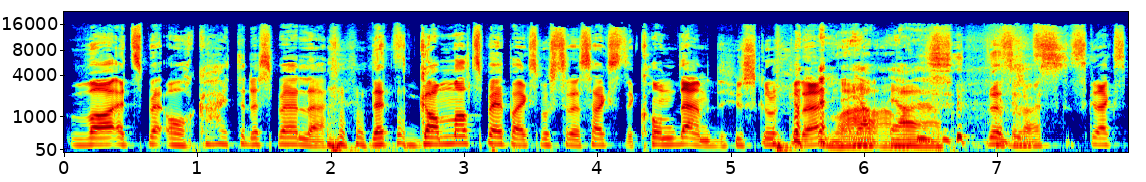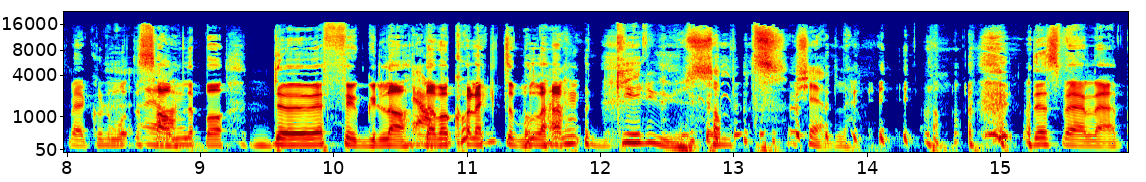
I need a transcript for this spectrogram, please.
var et spill Åh, hva heter det spillet? Det er et gammelt spill på Xbox 360. Condemned, husker du ikke det? Ja, ja, ja. Det er et skrekkspill hvor du måtte samle på døde fugler. Det var collectible land. Grusomt kjedelig. Det spillet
